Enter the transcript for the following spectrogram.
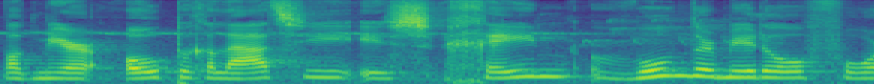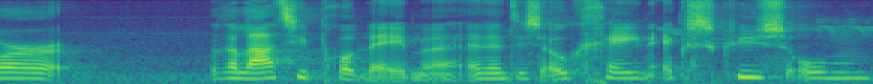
wat meer open relatie is geen wondermiddel voor relatieproblemen. En het is ook geen excuus om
